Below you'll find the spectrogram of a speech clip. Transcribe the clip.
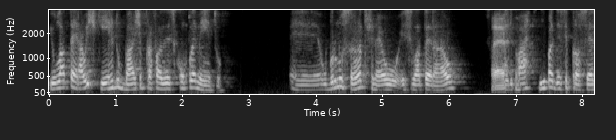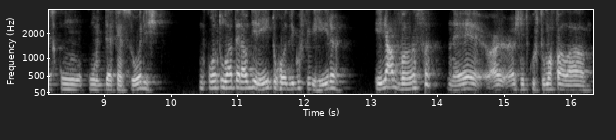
e o lateral esquerdo baixa para fazer esse complemento. É, o Bruno Santos, né, o, esse lateral, certo. ele participa desse processo com, com os defensores, enquanto o lateral direito, o Rodrigo Ferreira, ele avança, né, a, a gente costuma falar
